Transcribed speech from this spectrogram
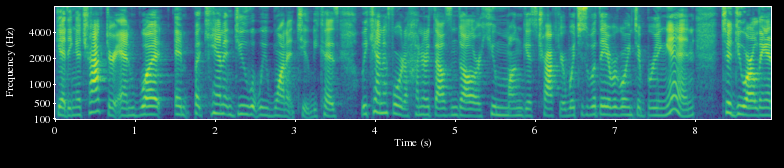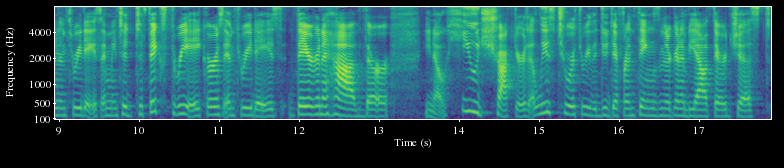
getting a tractor and what and but can it do what we want it to because we can't afford a hundred thousand dollar humongous tractor which is what they were going to bring in to do our land in three days i mean to, to fix three acres in three days they're going to have their you know huge tractors at least two or three that do different things and they're going to be out there just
